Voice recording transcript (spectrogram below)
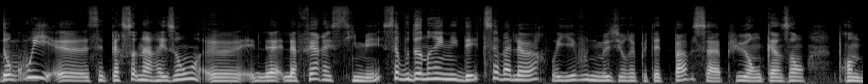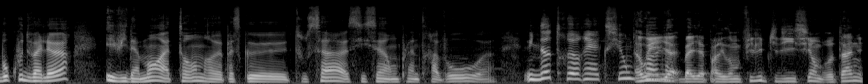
Donc oui, euh, cette personne a raison. la, faire estimer, ça vous donnerait une idée de sa valeur? Vous voyez, vous ne mesurez peut-être pas. Ça a pu en 15 ans prendre beaucoup de valeur évidemment attendre, parce que tout ça, si c'est en plein de travaux. euh, Une autre réaction Ah oui, Paul il y, a, bah, il y a par exemple Philippe qui dit ici en Bretagne,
